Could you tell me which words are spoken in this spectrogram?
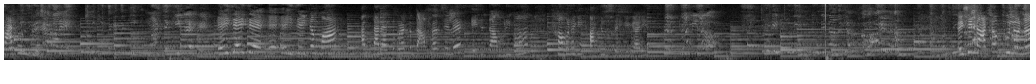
কার্টুন কি দেখে? এই যে এই যে এই যে এইটা মা আর তার এত বড় একটা দামড়া ছেলে এই যে দামড়ি মা সব নাকি কার্টুন দেখে গাড়ি হয় এই সেই নাটকগুলো না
